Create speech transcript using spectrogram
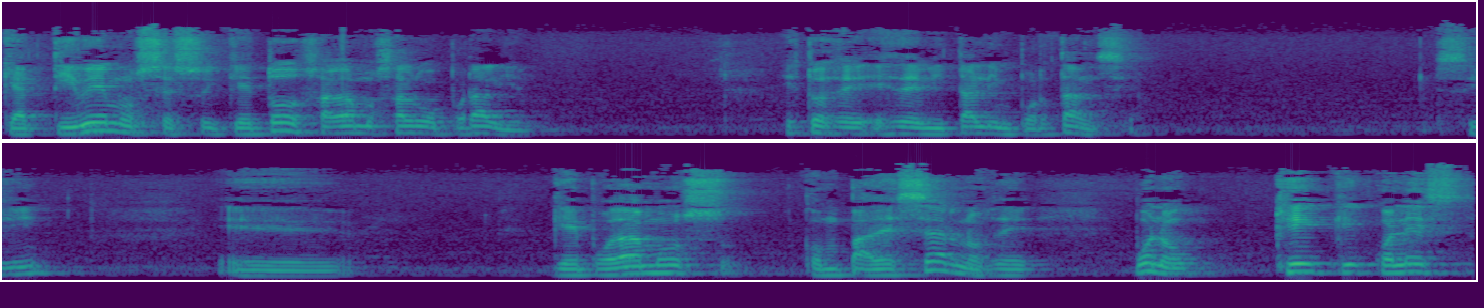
que activemos eso y que todos hagamos algo por alguien. Esto es de, es de vital importancia. ¿sí? que podamos compadecernos de, bueno, ¿qué, qué, cuál es?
